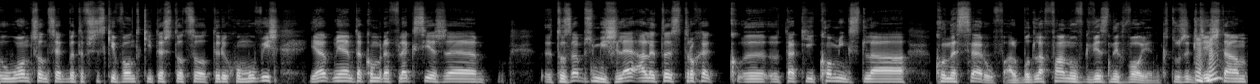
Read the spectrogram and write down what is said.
łącząc jakby te wszystkie wątki, też to, co ty Rychu mówisz, ja miałem taką refleksję, że to zabrzmi źle, ale to jest trochę e, taki komiks dla koneserów albo dla fanów Gwiezdnych Wojen, którzy gdzieś mhm. tam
